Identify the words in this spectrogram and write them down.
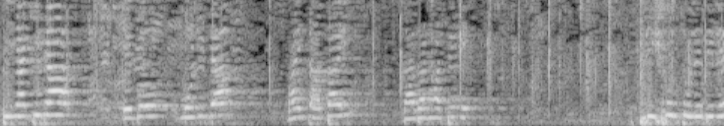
পিনাকিদা এবং মনিদা ভাই তাতাই দাদার হাতে ত্রিশূল তুলে দিলে।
